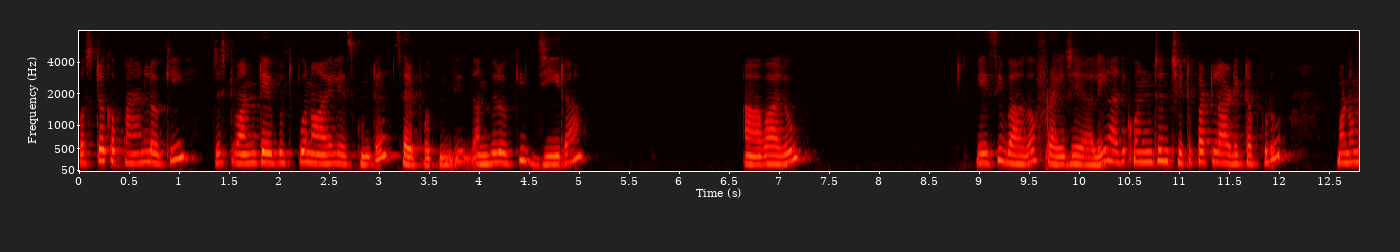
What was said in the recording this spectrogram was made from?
ఫస్ట్ ఒక ప్యాన్లోకి జస్ట్ వన్ టేబుల్ స్పూన్ ఆయిల్ వేసుకుంటే సరిపోతుంది. అందులోకి జీరా ఆవాలు వేసి బాగా ఫ్రై చేయాలి. అది కొంచెం చిటపట్లాడేటప్పుడు మనం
